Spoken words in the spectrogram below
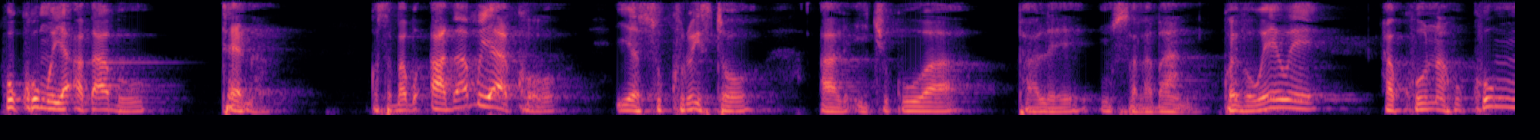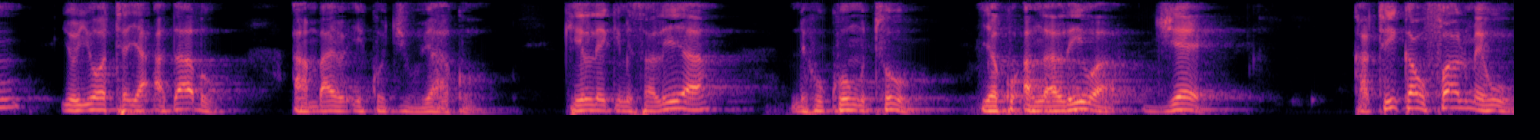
hukumu ya adhabu tena. Kwa sababu adhabu yako yesu kristo aliichukua pale msalabani. Kwa hivyo wewe hakuna hukumu yoyote ya adhabu ambayo iko juu yako. Kile kimesalia ni hukumu tu ya kuangaliwa. Je katika ufalme huu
